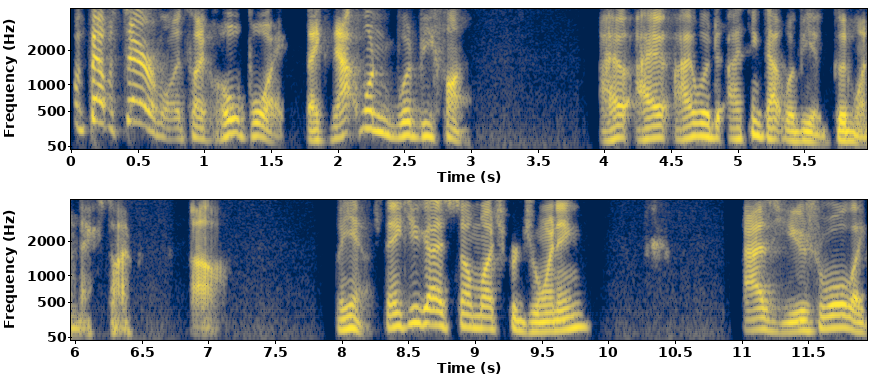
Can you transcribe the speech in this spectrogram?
but that was terrible." It's like, oh boy, like that one would be fun. I I I would I think that would be a good one next time. Uh, but yeah, thank you guys so much for joining. As usual, like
